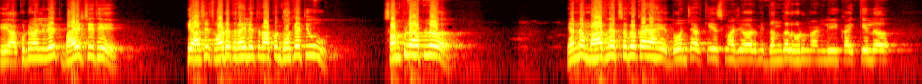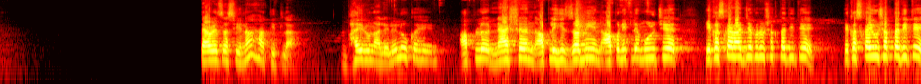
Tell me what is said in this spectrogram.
हे कुठून आलेले आहेत? बाहेरचे ते हे असेच वाढत राहिले तर आपण धोक्यात येऊ. संपलं आपलं. यांना मारण्यात सगळं काय आहे? दोन चार केस माझ्यावर मी दंगल घडून आणली काय केलं? त्यावेळेस अशी ना हा तिथला. बाहेरून आलेले लोक हे. आपलं नॅशन आपली ही जमीन आपण इथले मूळचे आहेत. हे कसं काय राज्य करू शकतात तिथे हे कसं काय येऊ शकतात तिथे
